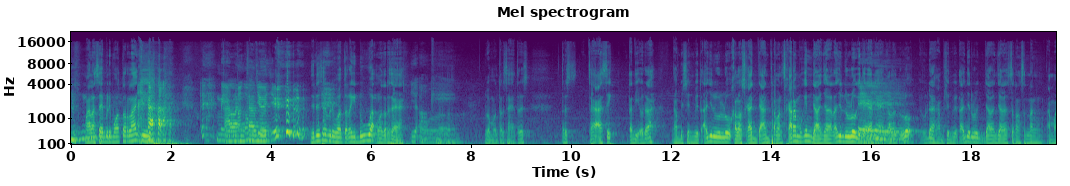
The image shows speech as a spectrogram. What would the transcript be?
malah saya beli motor lagi Memang Om kabut. Jojo. jadi saya beli motor lagi dua motor saya Ya Allah. Oke. dua motor saya terus terus saya asik tadi ya udah ngabisin duit aja dulu kalau sekarang zaman sekarang mungkin jalan-jalan aja dulu gitu Iya, kan ya iya, kalau iya, dulu udah ngabisin duit aja dulu jalan-jalan senang-senang sama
